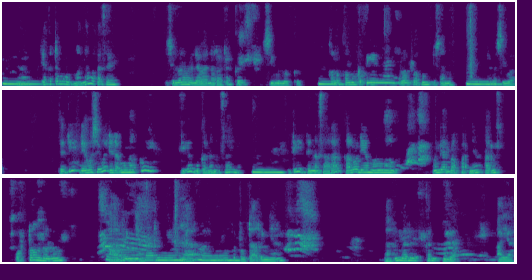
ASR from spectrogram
Nah, Hmm. dia ketemu mana bapak saya? Disuruh ada Narada ke Siwaloka. Hmm. Kalau kamu kepingin orang tua kamu di sana, Hmm. Dewa Siwa. Jadi Dewa Siwa tidak mengakui dia bukan anak saya. Hmm. Jadi dengan syarat kalau dia mau melihat bapaknya harus potong dulu taringnya, Taringnya. Ya. Oh. potong taringnya. Baru baru kan melihat ayah.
